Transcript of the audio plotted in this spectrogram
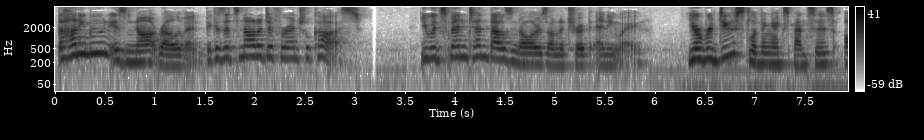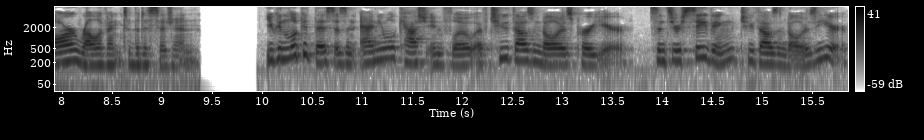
The honeymoon is not relevant because it's not a differential cost. You would spend $10,000 on a trip anyway. Your reduced living expenses are relevant to the decision. You can look at this as an annual cash inflow of $2,000 per year, since you're saving $2,000 a year.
